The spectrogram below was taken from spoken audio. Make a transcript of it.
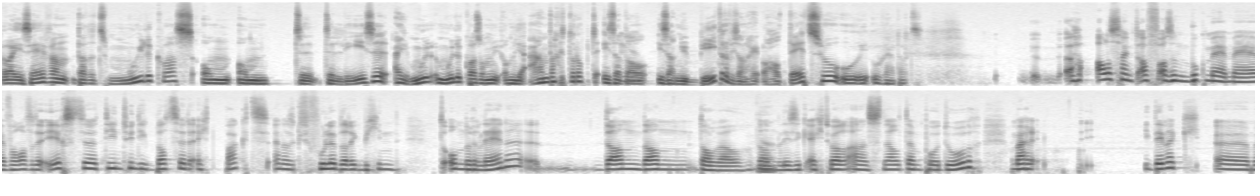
wat je zei van dat het moeilijk was om, om te, te lezen, moe- moeilijk was om, je- om je aandacht erop te... Is dat, Ja. al, is dat nu beter of is dat nog altijd zo? Hoe, hoe gaat dat? Alles hangt af als een boek mij, mij vanaf de eerste 10, 20 bladzijden echt pakt. En als ik het gevoel heb dat ik begin te onderlijnen, dan, dan, dan wel. Dan Ja. lees ik echt wel aan een snel tempo door. Maar ik denk dat ik ehm,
